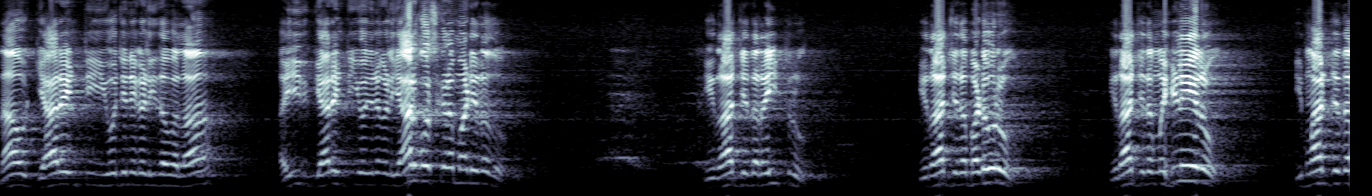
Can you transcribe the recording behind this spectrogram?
ನಾವು ಗ್ಯಾರಂಟಿ ಯೋಜನೆಗಳಿದಾವಲ್ಲ, ಐದು ಗ್ಯಾರಂಟಿ ಯೋಜನೆಗಳು ಯಾರಿಗೋಸ್ಕರ ಮಾಡಿರೋದು? ಈ ರಾಜ್ಯದ ರೈತರು, ಈ ರಾಜ್ಯದ ಬಡವರು, ಈ ರಾಜ್ಯದ ಮಹಿಳೆಯರು ಈ ರಾಜ್ಯದ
